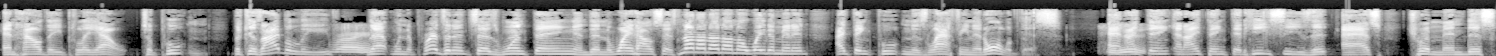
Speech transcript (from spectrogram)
and how they play out to Putin. Because I believe that when the president says one thing and then the White House says, no, no, no, no, no, wait a minute, I think Putin is laughing at all of this. And I think, and I think that he sees it as tremendous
